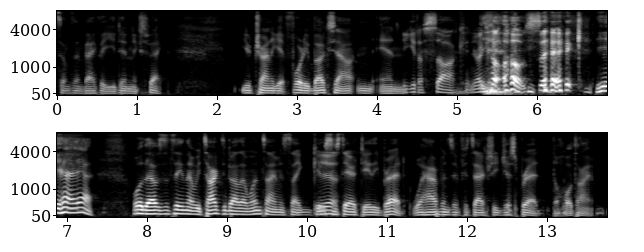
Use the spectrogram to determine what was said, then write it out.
something back that you didn't expect. You're trying to get forty bucks out, and and You get a sock, and you're like, oh, oh sick. yeah, yeah. Well, that was the thing that we talked about that one time. It's like, give us Yeah. day our daily bread. What happens if it's actually just bread the whole time?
